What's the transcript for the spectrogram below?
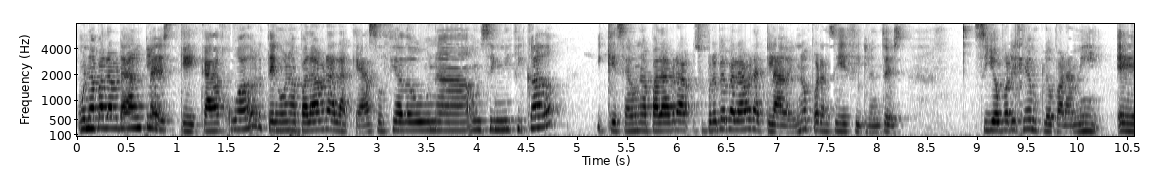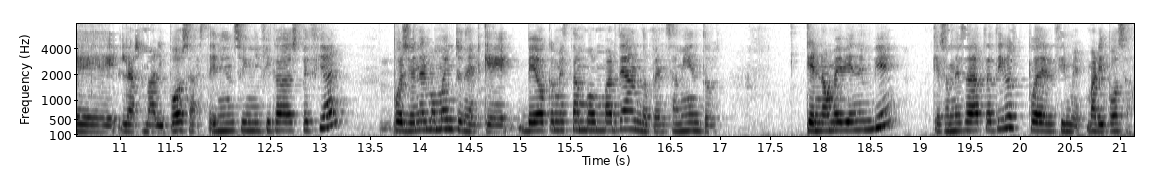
Una palabra ancla es que cada jugador tenga una palabra a la que ha asociado una, un significado y que sea una palabra, su propia palabra clave, ¿no? Por así decirlo. Entonces, si yo, por ejemplo, para mí eh, las mariposas tienen un significado especial, pues yo en el momento en el que veo que me están bombardeando pensamientos que no me vienen bien, que son desadaptativos, puede decirme mariposa.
